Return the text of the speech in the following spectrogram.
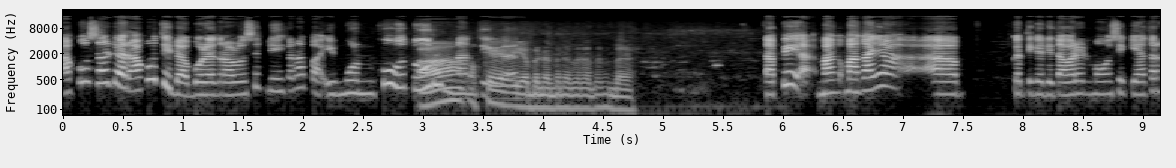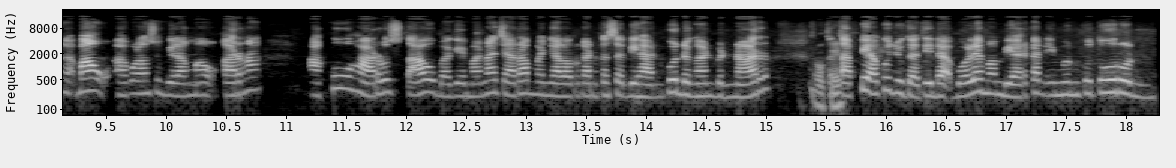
aku sadar aku tidak boleh terlalu sedih kenapa imunku turun ah, nanti oke, kan iya benar benar benar benar. benar. tapi mak- makanya eh, ketika ditawarin mau psikiater nggak mau aku langsung bilang mau karena aku harus tahu bagaimana cara menyalurkan kesedihanku dengan benar, Oke. tetapi aku juga tidak boleh membiarkan imunku turun.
